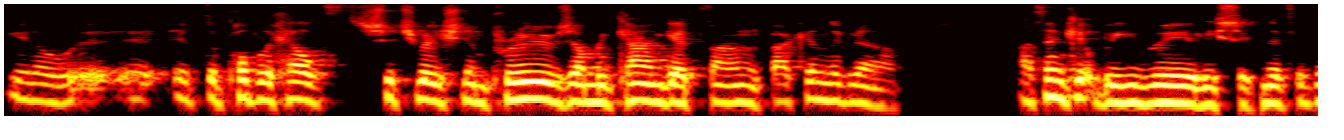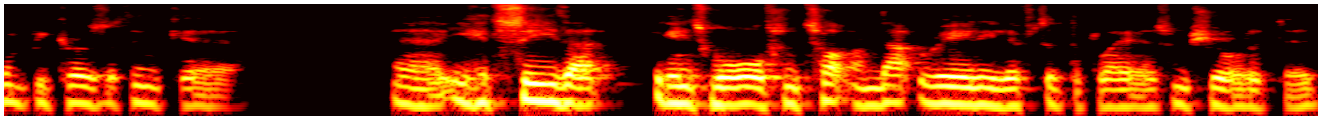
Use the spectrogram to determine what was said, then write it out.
you know, if the public health situation improves and we can get fans back in the ground, I think it'll be really significant because I think uh, uh, you could see that against Wolves and Tottenham that really lifted the players. I'm sure it did.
